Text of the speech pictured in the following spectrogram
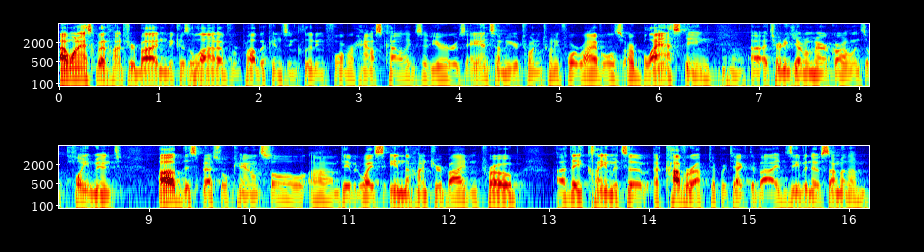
I want to ask about Hunter Biden because a lot of Republicans, including former House colleagues of yours and some of your 2024 rivals, are blasting mm-hmm. uh, Attorney General Merrick Garland's appointment of the special counsel um, David Weiss in the Hunter Biden probe. Uh, they claim it's a, a cover-up to protect the Bidens, even though some of them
